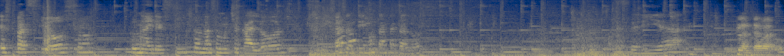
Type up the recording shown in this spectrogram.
Espacioso, con airecito, no hace mucho calor. Sí, no sentimos tanta calor. Sería... Planta abajo.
